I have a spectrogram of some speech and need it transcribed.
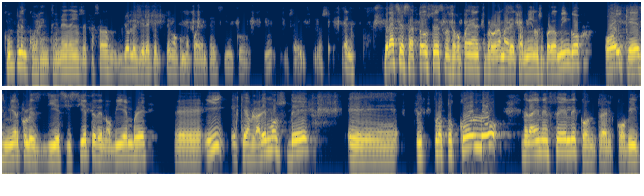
Cumplen 49 años de casados. Yo les diré que tengo como 45, ¿no? 6, no sé. Bueno, gracias a todos ustedes que nos acompañan en este programa de Camino Super Domingo. Hoy, que es miércoles 17 de noviembre eh, y que hablaremos de eh, el protocolo de la NFL contra el COVID.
